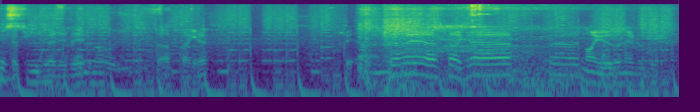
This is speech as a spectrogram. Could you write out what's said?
Kjører Så stagger. Ja, jeg stagger. Eh, nå gjør den i lort.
